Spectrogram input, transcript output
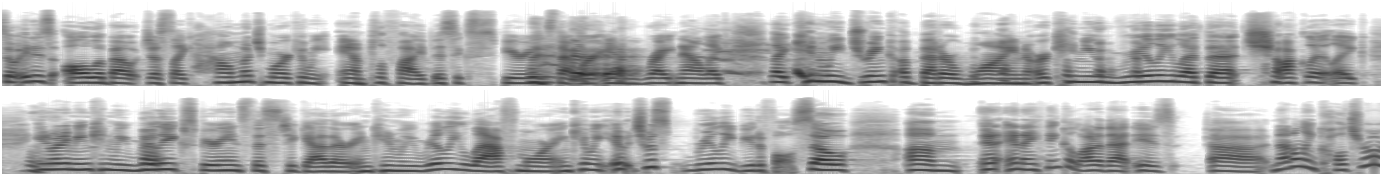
So it is all about just like how much more can we amplify this experience that we're in right now? Like like can we drink a better wine or can you really let that chocolate like you know what I mean? Can we really experience this together and can we really laugh more and can we it's just really beautiful. So um and, and I think a lot of that is uh, not only cultural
